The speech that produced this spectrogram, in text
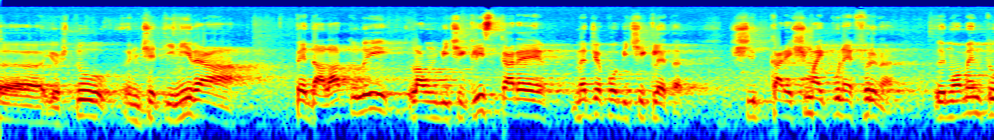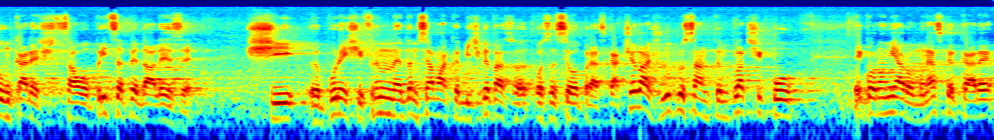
uh, eu știu, încetinirea pedalatului la un biciclist care merge pe o bicicletă și care și mai pune frână. În momentul în care s-a oprit să pedaleze și uh, pune și frână, ne dăm seama că bicicleta o să se oprească. Același lucru s-a întâmplat și cu economia românească, care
